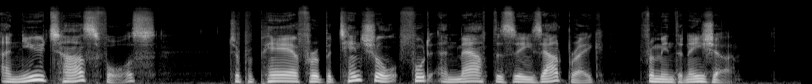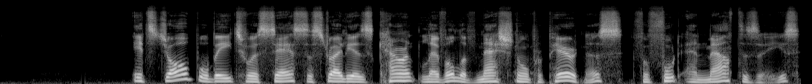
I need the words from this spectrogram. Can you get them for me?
a new task force to prepare for a potential foot and mouth disease outbreak from Indonesia. Its job will be to assess Australia's current level of national preparedness for foot and mouth disease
